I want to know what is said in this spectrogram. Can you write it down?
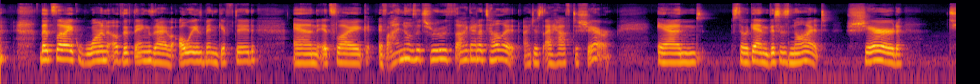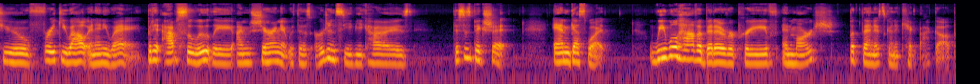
That's like one of the things that I've always been gifted. And it's like, if I know the truth, I gotta tell it. I just, I have to share. And so, again, this is not shared to freak you out in any way, but it absolutely, I'm sharing it with this urgency because this is big shit. And guess what? We will have a bit of reprieve in March, but then it's going to kick back up.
